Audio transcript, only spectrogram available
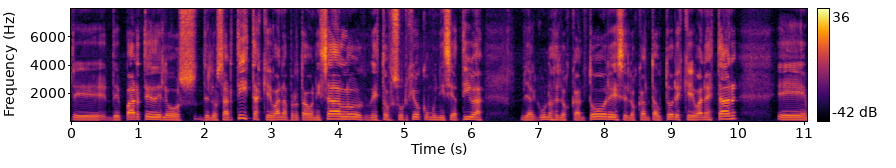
de, parte de los, de los artistas que van a protagonizarlo. Esto surgió como iniciativa de algunos de los cantores, de los cantautores que van a estar. Eh,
